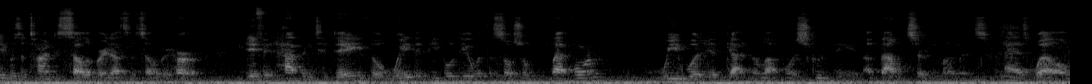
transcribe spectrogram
it was a time to celebrate us and celebrate her. If it happened today, the way that people deal with the social platform, we would have gotten a lot more scrutiny about certain moments as well,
